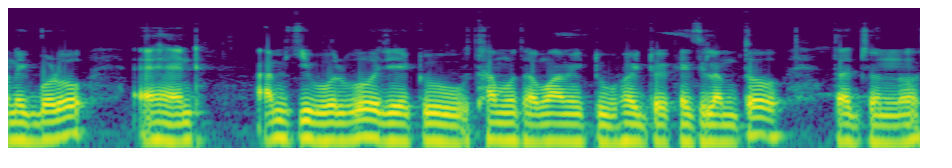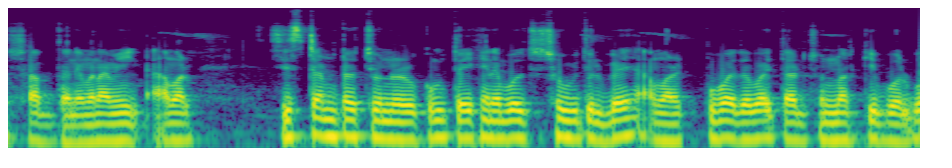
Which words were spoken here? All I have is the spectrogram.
অনেক বড়। অ্যান্ড আমি কি বলব যে একটু থামো থামো, আমি একটু ভয় টয় খাইছিলাম তো, তার জন্য সাবধানে। মানে আমি, আমার সিস্টেমটা হচ্ছে অন্যরকম। তো এখানে বলছে ছবি তুলবে আমার পুপাইতো ভাই, তার জন্য আর কি বলব?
